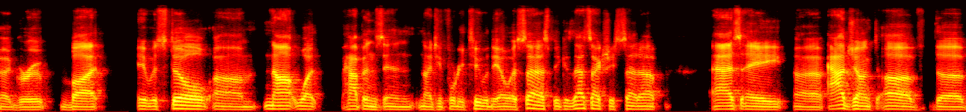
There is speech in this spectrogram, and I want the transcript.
uh, group, but it was still um, not what happens in 1942 with the OSS because that's actually set up as a uh, adjunct of the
